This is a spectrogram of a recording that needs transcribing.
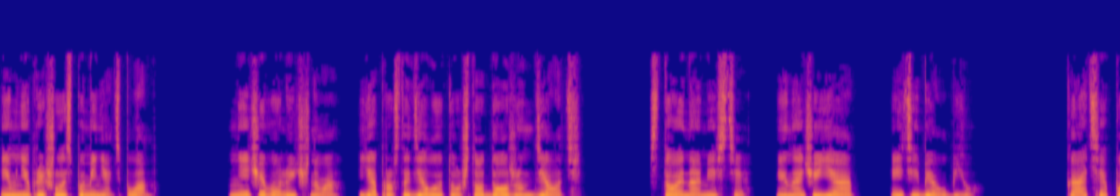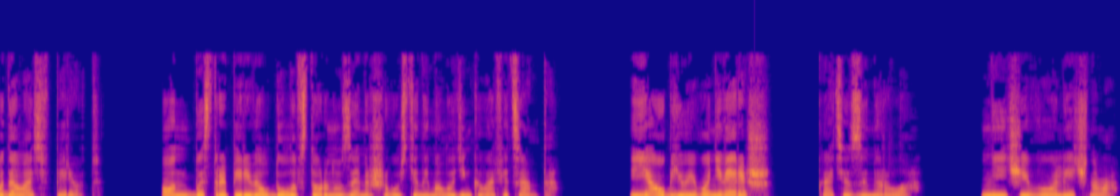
И мне пришлось поменять план. Ничего личного, я просто делаю то, что должен делать. Стой на месте, иначе я и тебя убью. Катя подалась вперед. Он быстро перевел дуло в сторону замершего у стены молоденького официанта. «Я убью его, не веришь?» Катя замерла. Ничего личного.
